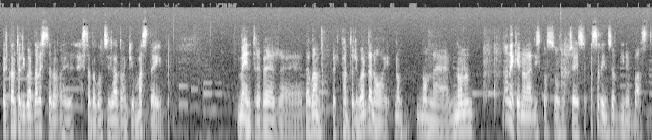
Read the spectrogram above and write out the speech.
per quanto riguarda l'estero è stato considerato anche un must have mentre per, eh, quanto, per, quanto riguarda noi non, non, eh, non, non, è che non ha discosso successo, è passato in sordina e basta.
